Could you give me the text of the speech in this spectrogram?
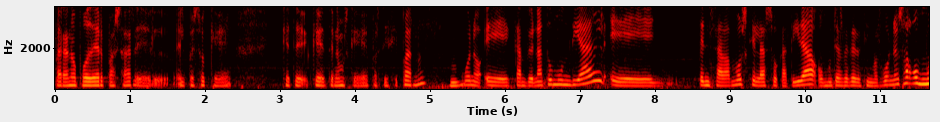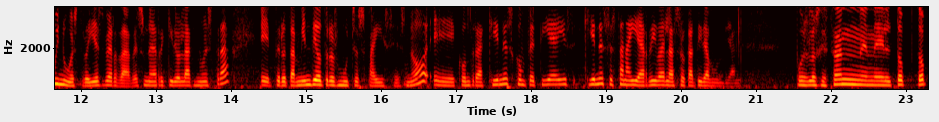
para no poder pasar el, peso que, que, tenemos que participar, ¿no? Bueno, eh, campeonato mundial. Eh, pensábamos que la socatira, o muchas veces decimos, bueno, es algo muy nuestro, y es verdad, es una Requirolac nuestra, pero también de otros muchos países, ¿no? ¿Contra quiénes competíais? ¿Quiénes están ahí arriba en la socatira mundial? Pues los que están en el top top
